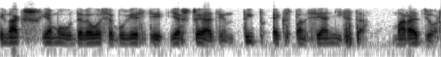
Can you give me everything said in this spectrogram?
інакш яму давялося б увесці яшчэ адзін тып экспансіяніста марадзёр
